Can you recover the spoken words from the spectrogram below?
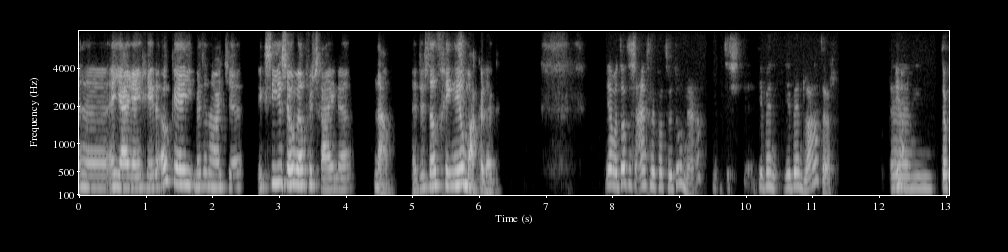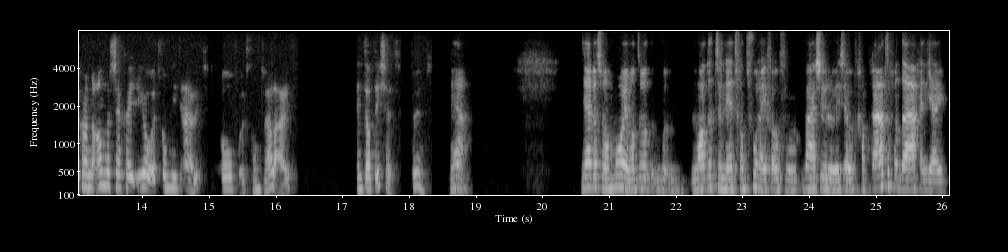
Uh, en jij reageerde, oké, met een hartje. Ik zie je zo wel verschijnen. Nou, dus dat ging heel makkelijk. Ja, want dat is eigenlijk wat we doen, hè? Het is, je, bent, je bent later. En ja. dan kan de ander zeggen, joh, het komt niet uit. Of het komt wel uit. En dat is het, punt. Ja. Ja, dat is wel mooi, want we hadden het er net van tevoren even over waar zullen we eens over gaan praten vandaag. En jij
